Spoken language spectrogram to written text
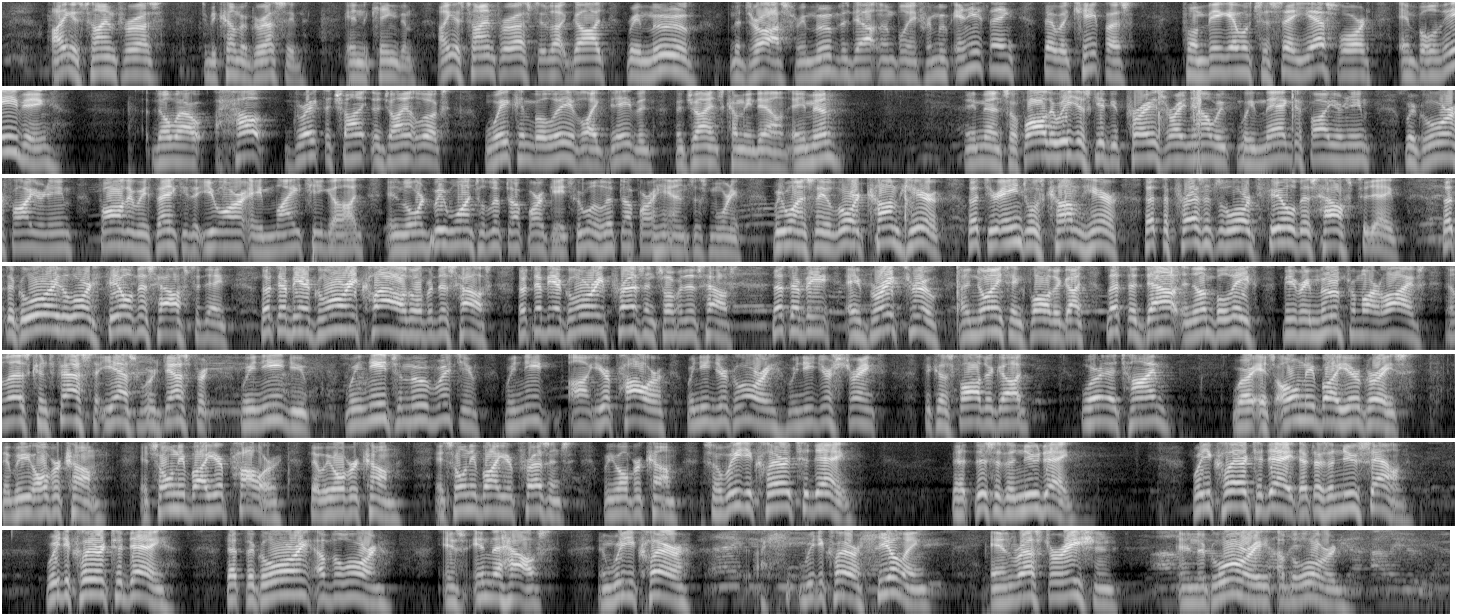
I think it's time for us to become aggressive in the kingdom. I think it's time for us to let God remove the dross, remove the doubt and unbelief, remove anything that would keep us from being able to say yes, Lord, and believing no matter how great the giant, the giant looks, we can believe, like David, the giant's coming down. Amen? Amen. So, Father, we just give you praise right now. We, we magnify your name. We glorify your name. Father, we thank you that you are a mighty God. And Lord, we want to lift up our gates. We want to lift up our hands this morning. We want to say, Lord, come here. Let your angels come here. Let the presence of the Lord fill this house today. Let the glory of the Lord fill this house today. Let there be a glory cloud over this house. Let there be a glory presence over this house. Let there be a breakthrough anointing, Father God. Let the doubt and unbelief be removed from our lives. And let us confess that, yes, we're desperate. We need you. We need to move with you. We need uh, your power. We need your glory. We need your strength. Because, Father God, we're in a time where it's only by your grace that we overcome. It's only by your power that we overcome. It's only by your presence we overcome. So we declare today that this is a new day. We declare today that there's a new sound. We declare today that the glory of the Lord is in the house, and we declare we declare healing and restoration and the glory of the Lord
